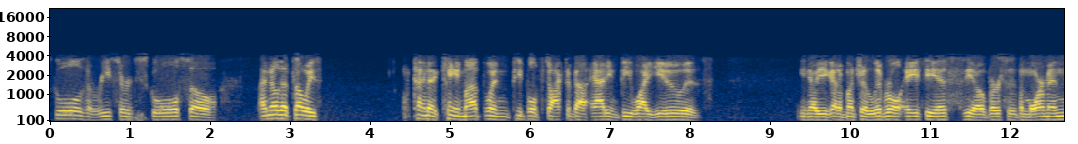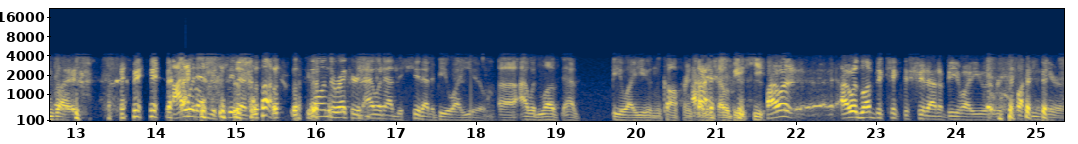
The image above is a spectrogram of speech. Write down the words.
school is a research school, so I know that's always kind of came up when people have talked about adding BYU is, you know, you got a bunch of liberal atheists, you know, versus the Mormons. I, I would add the shit out. To go on the record, I would add the shit out of BYU. Uh, I would love to have BYU in the conference. I think that would be huge. I would, I would love to kick the shit out of BYU every fucking year.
